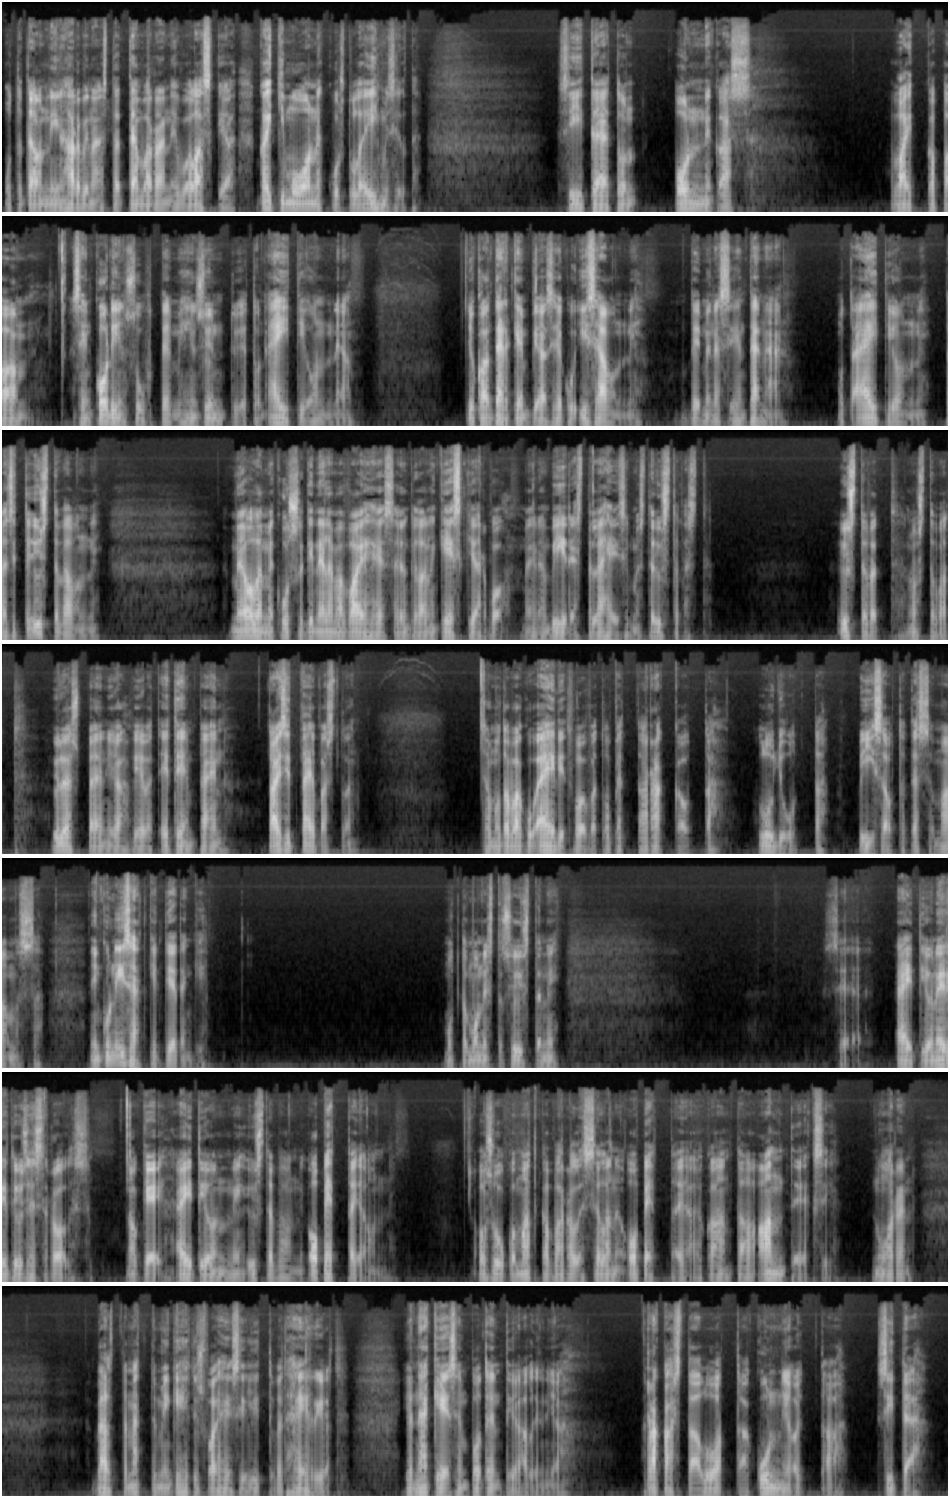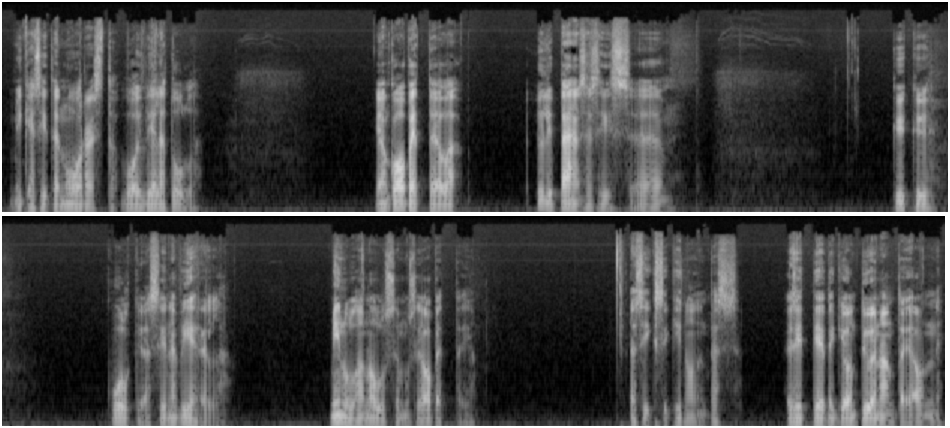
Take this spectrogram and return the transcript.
Mutta tämä on niin harvinaista, että tämän varaan ei voi laskea. Kaikki muu onnekkuus tulee ihmisiltä. Siitä, että on onnekas vaikkapa sen kodin suhteen, mihin syntyy, että on äiti onnea – joka on tärkeämpi asia kuin isäonni, mutta ei mennä siihen tänään. Mutta äiti onni, tai sitten ystävä onni. Me olemme kussakin elämän vaiheessa jonkinlainen keskiarvo meidän viidestä läheisimmästä ystävästä. Ystävät nostavat ylöspäin ja vievät eteenpäin, tai sitten päinvastoin. Samalla tavalla kuin äidit voivat opettaa rakkautta, lujuutta, viisautta tässä maailmassa, niin kuin isätkin tietenkin. Mutta monista syistä niin se äiti on erityisessä roolissa. Okei, äiti onni, ystävä onni, opettaja onni. Osuuko matkan varalle sellainen opettaja, joka antaa anteeksi nuoren välttämättömiin kehitysvaiheisiin liittyvät häiriöt ja näkee sen potentiaalin ja rakastaa, luottaa, kunnioittaa sitä, mikä siitä nuoresta voi vielä tulla. Ja onko opettajalla ylipäänsä siis äh, kyky kulkea siinä vierellä. Minulla on ollut semmoisia opettajia. Ja siksikin olen tässä. Ja sitten tietenkin on työnantaja onni.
